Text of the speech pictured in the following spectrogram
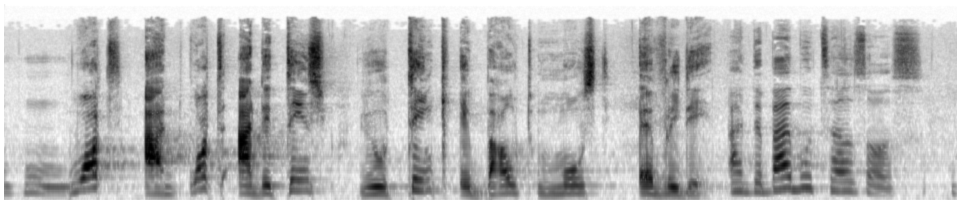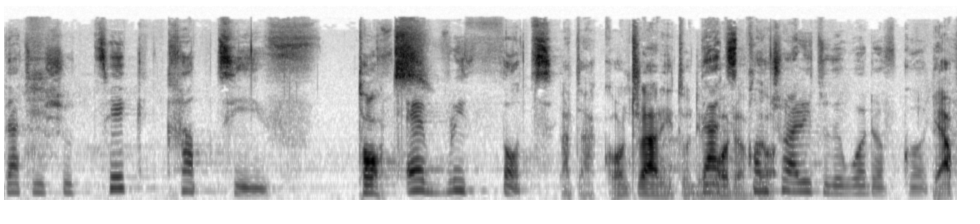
Mm-hmm. What are what are the things you think about most every day? And the Bible tells us that we should take captive Thoughts every thought that are contrary to the that's word of God. contrary to the word of God. Yep.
